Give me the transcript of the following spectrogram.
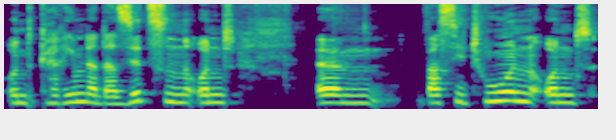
und Karim da, da sitzen und ähm, was sie tun und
